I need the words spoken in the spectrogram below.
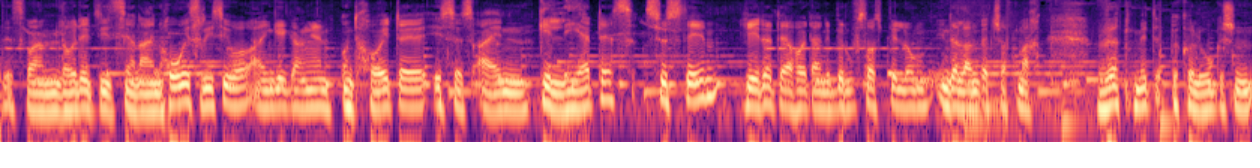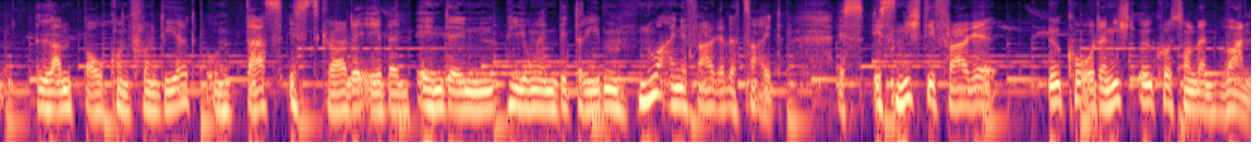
das waren Leute, die sind ein hohes Risiko eingegangen. Und heute ist es ein gelehrtes System. Jeder, der heute eine Berufsausbildung in der Landwirtschaft macht, wird mit ökologischem Landbau konfrontiert. Und das ist gerade eben in den jungen Betrieben nur eine Frage der Zeit. Es ist nicht die Frage, Öko oder nicht Öko, sondern wann.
